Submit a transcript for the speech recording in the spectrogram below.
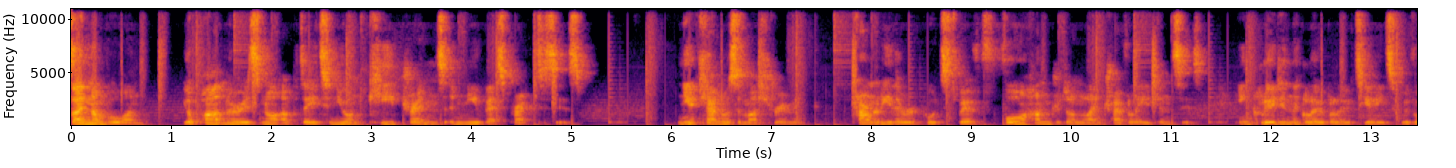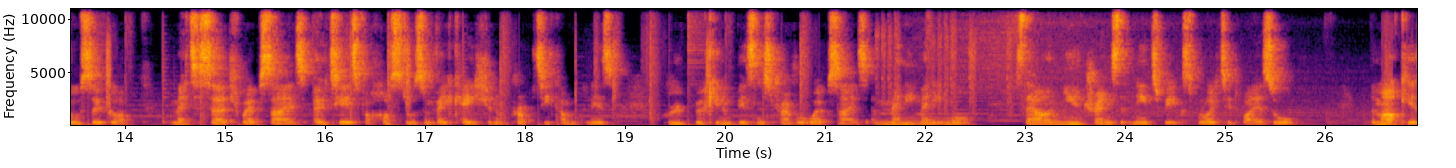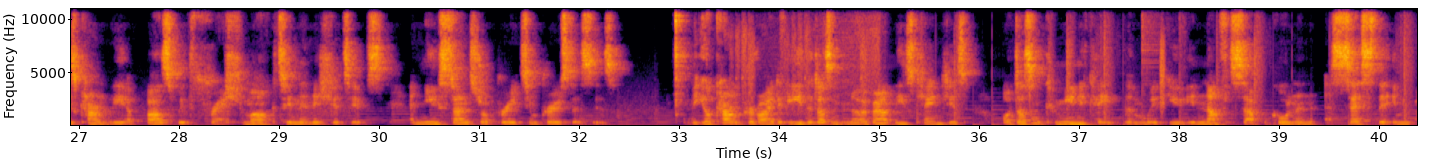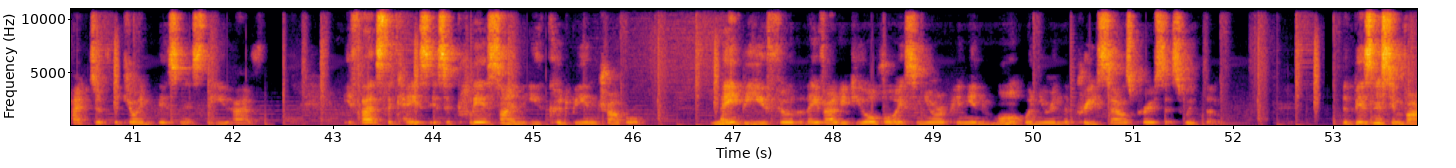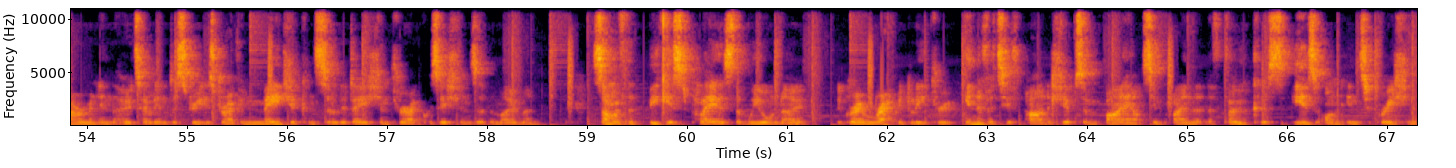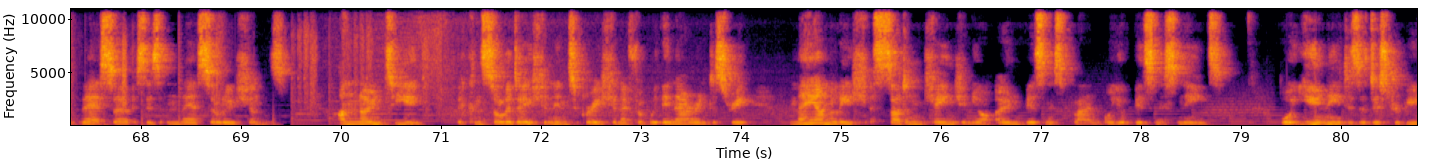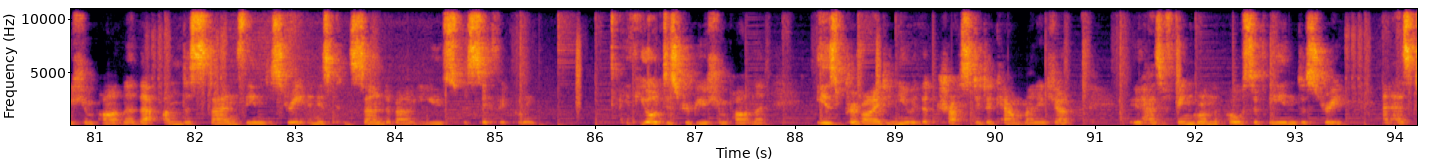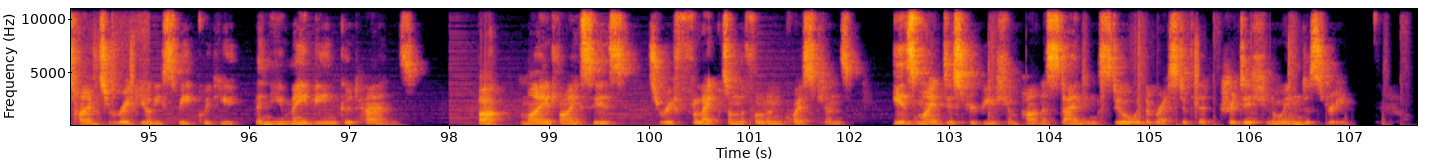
Sign number one, your partner is not updating you on key trends and new best practices. New channels are mushrooming. Currently, there are reported to be over 400 online travel agencies, including the global OTAs. We've also got meta search websites, OTAs for hostels and vacation and property companies, group booking and business travel websites, and many, many more. So there are new trends that need to be exploited by us all. The market is currently abuzz with fresh marketing initiatives and new standard operating processes. But your current provider either doesn't know about these changes or doesn't communicate them with you enough to set up a call and assess the impact of the joint business that you have. If that's the case, it's a clear sign that you could be in trouble. Maybe you feel that they valued your voice and your opinion more when you're in the pre-sales process with them. The business environment in the hotel industry is driving major consolidation through acquisitions at the moment. Some of the biggest players that we all know are growing rapidly through innovative partnerships and buyouts implying that the focus is on integration of their services and their solutions. Unknown to you, the consolidation integration effort within our industry may unleash a sudden change in your own business plan or your business needs. What you need is a distribution partner that understands the industry and is concerned about you specifically. If your distribution partner is providing you with a trusted account manager who has a finger on the pulse of the industry and has time to regularly speak with you, then you may be in good hands. But my advice is to reflect on the following questions. Is my distribution partner standing still with the rest of the traditional industry?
